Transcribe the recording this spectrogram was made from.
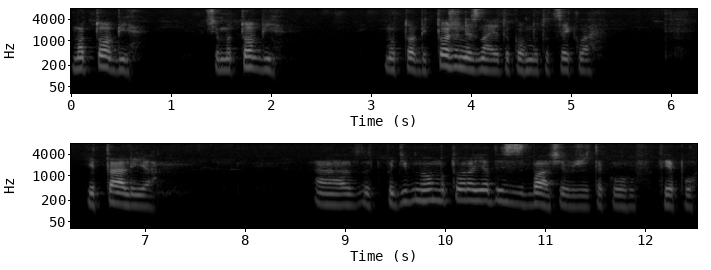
Мотобі. Чи Мотобі. Мотобі. Теж не знаю такого мотоцикла. Італія. А, подібного мотора я десь бачив вже такого типу.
